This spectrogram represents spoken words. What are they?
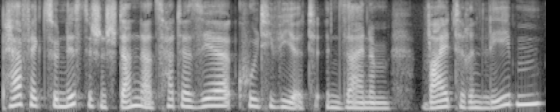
perfektionistischen Standards hat er sehr kultiviert in seinem weiteren Leben.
